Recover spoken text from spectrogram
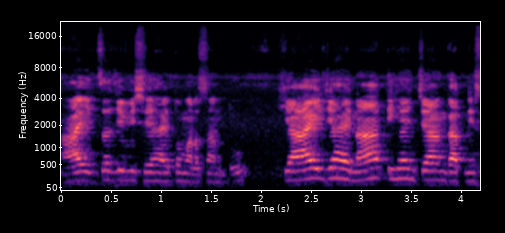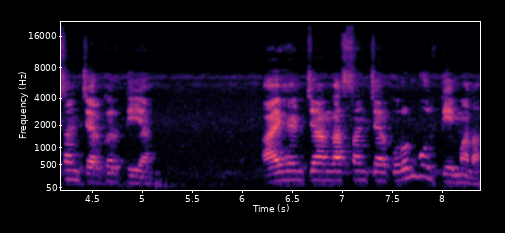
आईचा जे विषय आहे तुम्हाला सांगतो. ही आई जी आहे ना ती ह्यांच्या अंगातनी संचार करते या. आई ह्यांच्या अंगात संचार करून बोलते मला.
